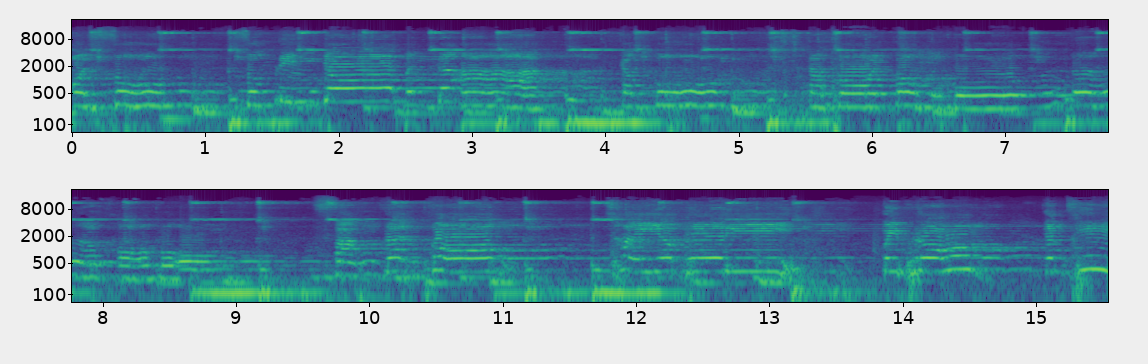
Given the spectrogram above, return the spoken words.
อดสูสุปริญโยเป็นกากับกูตะโกนก้มกูเออขอพระองค์สั่งดันทองชัยเพรี ไปพร้อมกันที่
